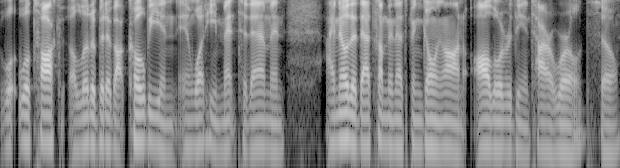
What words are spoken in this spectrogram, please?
we'll we'll talk a little bit about Kobe and and what he meant to them, and I know that that's something that's been going on all over the entire world. So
